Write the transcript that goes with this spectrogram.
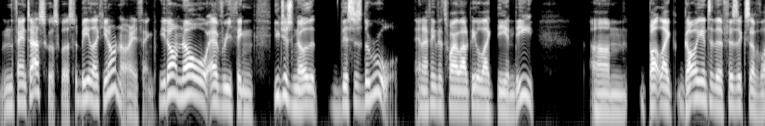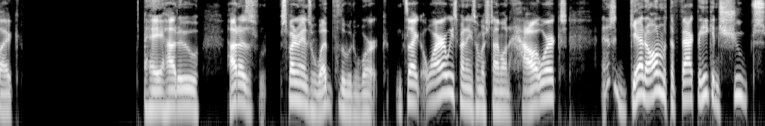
And the fantastical is supposed to be like you don't know anything. You don't know everything. You just know that this is the rule. And I think that's why a lot of people like D and D. Um, but like going into the physics of like, hey, how do how does Spider-Man's web fluid work? It's like why are we spending so much time on how it works? And just get on with the fact that he can shoot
